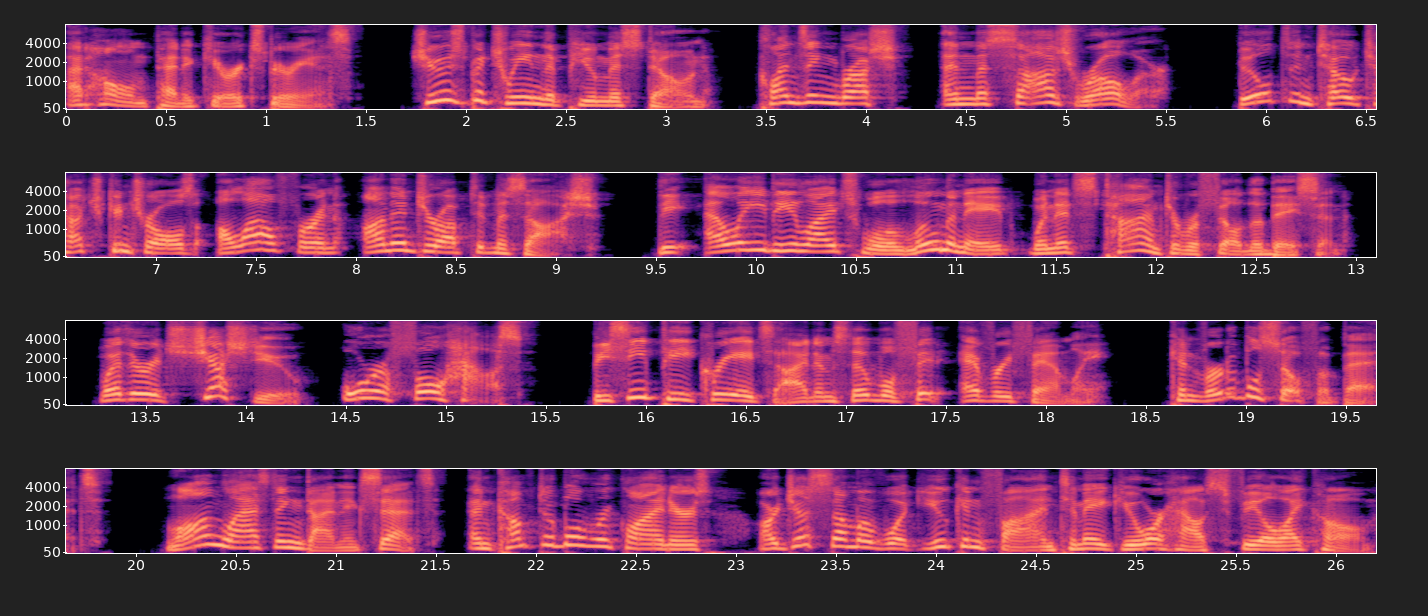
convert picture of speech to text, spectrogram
at-home pedicure experience. Choose between the Pumice Stone, cleansing brush, and massage roller. Built-in toe touch controls allow for an uninterrupted massage. The LED lights will illuminate when it's time to refill the basin. Whether it's just you or a full house, BCP creates items that will fit every family. Convertible sofa beds, long-lasting dining sets, and comfortable recliners are just some of what you can find to make your house feel like home.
